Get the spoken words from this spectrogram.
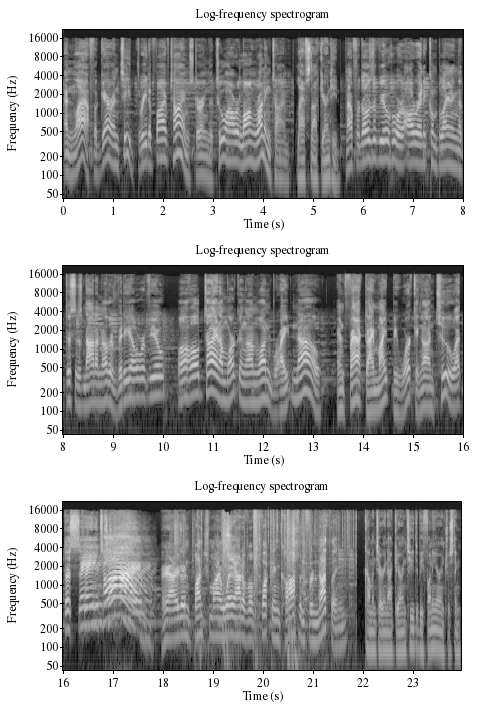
and laugh a guaranteed three to five times during the two hour long running time. Laughs not guaranteed. Now, for those of you who are already complaining that this is not another video review, well, hold tight, I'm working on one right now. In fact, I might be working on two at the same, time! Hey, I didn't punch my way out of a fucking coffin for nothing. Commentary not guaranteed to be funny or interesting.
